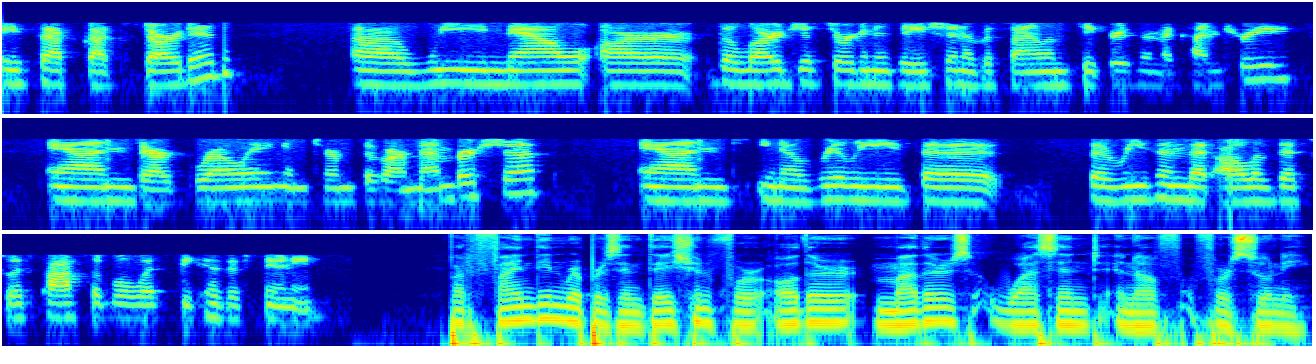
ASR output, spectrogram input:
ASAP got started. Uh, we now are the largest organization of asylum seekers in the country and are growing in terms of our membership and you know really the the reason that all of this was possible was because of Suni. But finding representation for other mothers wasn't enough for Suni.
